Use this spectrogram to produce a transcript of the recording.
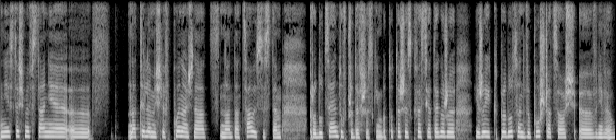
nie jesteśmy w stanie w na tyle, myślę, wpłynąć na, na, na, cały system producentów przede wszystkim, bo to też jest kwestia tego, że jeżeli producent wypuszcza coś e, w, nie wiem,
